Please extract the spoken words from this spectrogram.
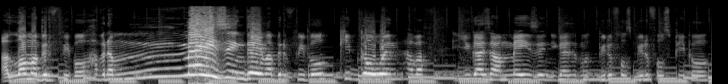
I love my beautiful people. Have an amazing day, my beautiful people. Keep going. Have a you guys are amazing. You guys are the most beautiful, beautiful people.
